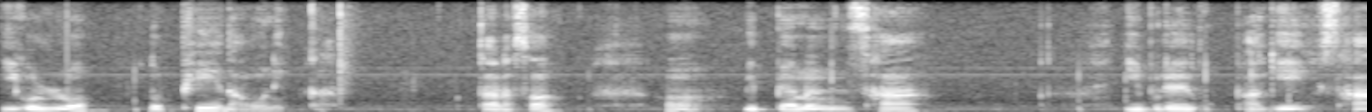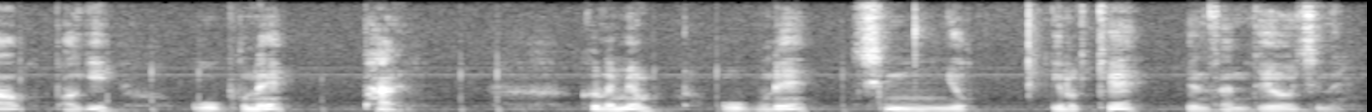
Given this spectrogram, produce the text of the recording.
이걸로 높이 나오니까. 따라서 어, 밑변은 4 2분의 1 곱하기 4 곱하기 5분의 8 그러면 5분의 16 이렇게 연산되어지네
